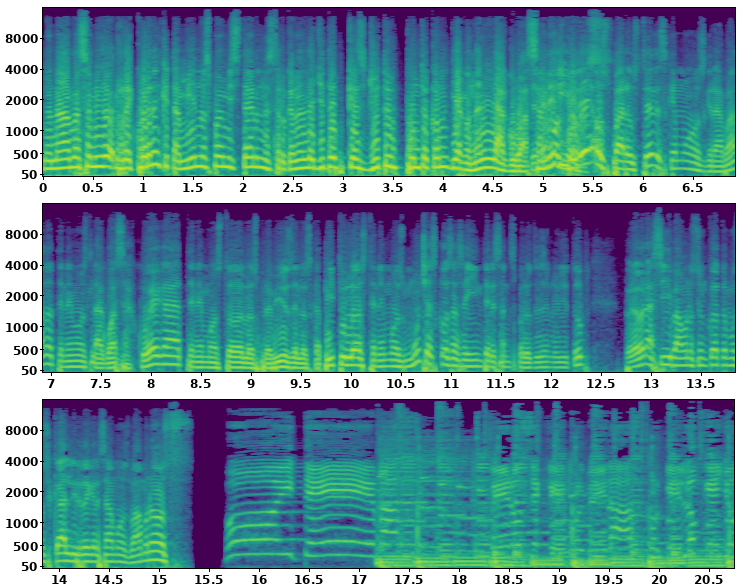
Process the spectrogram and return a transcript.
No, nada más, amigo. Recuerden que también nos pueden visitar en nuestro canal de YouTube, que es youtube.com, diagonal la guasa Tenemos medios. videos para ustedes que hemos grabado. Tenemos La Guasa Juega, tenemos todos los previews de los capítulos, tenemos muchas cosas ahí interesantes para ustedes en el YouTube. Pero ahora sí, vámonos a un corte musical y regresamos. ¡Vámonos! Hoy te vas, pero sé que volverás, porque lo que yo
